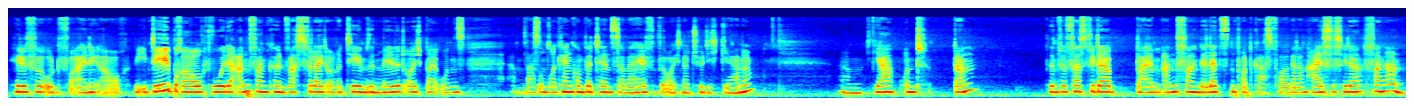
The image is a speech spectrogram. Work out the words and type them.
Hilfe und vor allen Dingen auch eine Idee braucht, wo ihr anfangen könnt, was vielleicht eure Themen sind, meldet euch bei uns. Das ist unsere Kernkompetenz, dabei helfen wir euch natürlich gerne. Ähm, ja, und dann sind wir fast wieder beim Anfang der letzten Podcast-Folge. Dann heißt es wieder, fang an.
